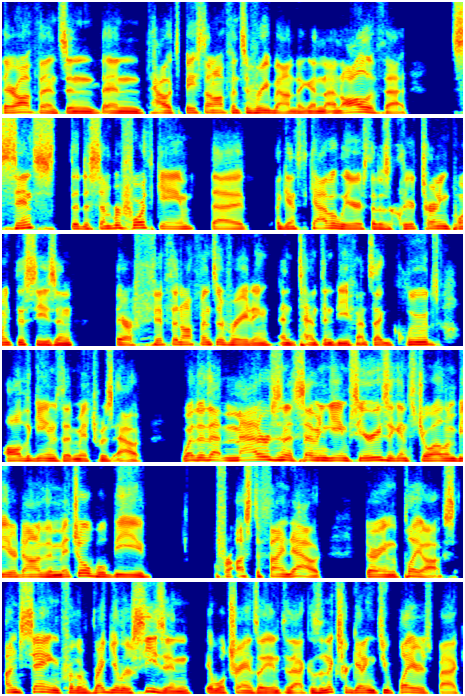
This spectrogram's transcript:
their offense and, and how it's based on offensive rebounding and, and all of that. Since the December 4th game that against the Cavaliers, that is a clear turning point this season. They are fifth in offensive rating and 10th in defense. That includes all the games that Mitch was out. Whether that matters in a seven game series against Joel Embiid or Donovan Mitchell will be for us to find out during the playoffs. I'm saying for the regular season, it will translate into that because the Knicks are getting two players back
